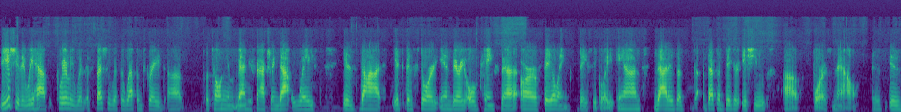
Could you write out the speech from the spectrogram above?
the issue that we have clearly with especially with the weapons grade uh, plutonium manufacturing that waste is that it's been stored in very old tanks that are failing basically. And that is a that's a bigger issue uh, for us now is is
